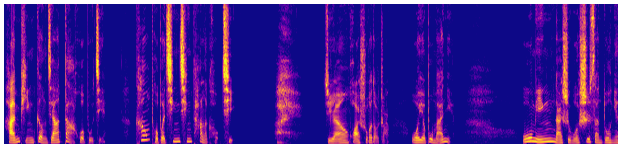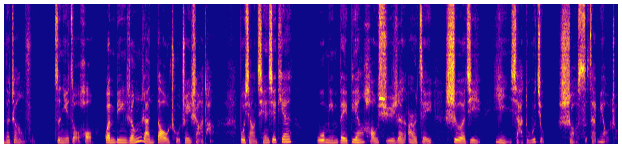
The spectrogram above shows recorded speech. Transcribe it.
韩平更加大惑不解。康婆婆轻轻叹了口气：“哎，既然话说到这儿，我也不瞒你，无名乃是我失散多年的丈夫。自你走后，官兵仍然到处追杀他。不想前些天，无名被编好许仁二贼设计饮下毒酒，烧死在庙中。”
